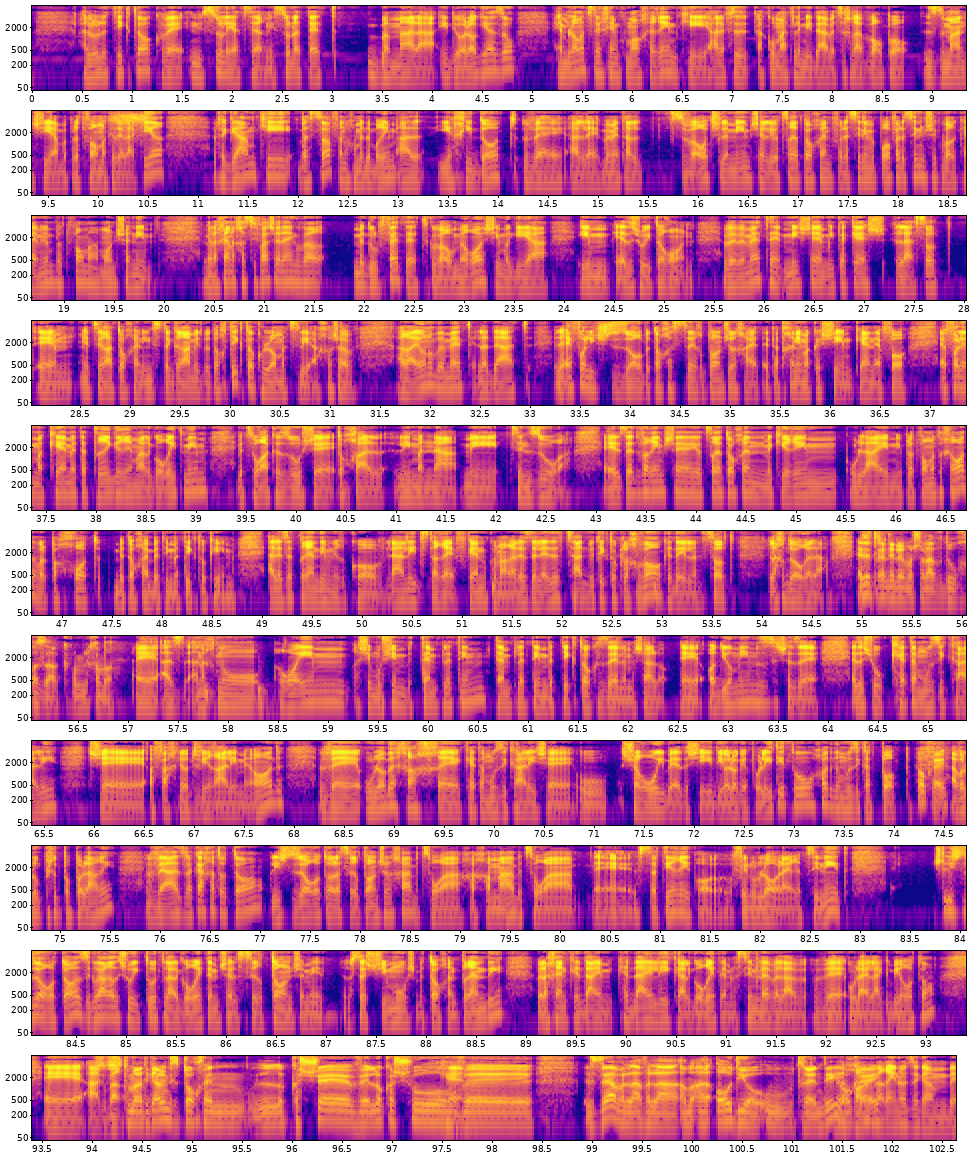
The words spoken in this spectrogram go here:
עלו לטיק טוק וניסו לייצר, ניסו לתת במה לאידיאולוגיה הזו, הם לא מצליחים כמו אחרים, כי א' זה עקומת למידה וצריך לעבור פה זמן שהייה בפלטפורמה כדי להכיר, וגם כי בסוף אנחנו מדברים על יחידות ועל באמת על צבאות שלמים של יוצרי תוכן פלסטינים ופרו-פלסטינים שכבר קיימים בפלטפורמה המון שנים. ולכן החשיפה שלהם כבר מדולפתת כבר מראש היא מגיעה עם איזשהו יתרון. ובאמת מי שמתעקש לעשות יצירת תוכן אינסטגרמית בתוך טיק טוק לא מצליח. עכשיו, הרעיון הוא באמת לדעת איפה לשזור בתוך הסרטון שלך את, את התכנים הקשים, כן? איפה, איפה למקם את הטריגרים האלגוריתמיים בצורה כזו שתוכל להימנע מצנזורה. אה, זה דברים שיוצרי תוכן מכירים אולי מפלטפורמות אחרות, אבל פחות בתוך ההיבטים הטיק-טוקיים. על איזה טרנדים לרכוב, לאן להצטרף, כן? כלומר, על איזה, לאיזה צד בטיק טוק לחבור כדי לנסות לחדור אליו. איזה טרנדים למשל עבדו חזק במלחמה? אה, אז אנחנו... אנחנו רואים שימושים בטמפלטים, טמפלטים בטיק טוק זה למשל אודיו אה, memes, שזה איזשהו קטע מוזיקלי שהפך להיות ויראלי מאוד, והוא לא בהכרח אה, קטע מוזיקלי שהוא שרוי באיזושהי אידיאולוגיה פוליטית, הוא יכול להיות גם מוזיקת פופ, אוקיי. אבל הוא פשוט פופולרי, ואז לקחת אותו, לשזור אותו לסרטון שלך בצורה חכמה, בצורה אה, סאטירית, או אפילו לא, אולי רצינית, לשזור אותו זה כבר איזשהו איתות לאלגוריתם של סרטון שעושה שימוש בתוכן טרנדי ולכן כדאי כדאי לי כאלגוריתם לשים לב אליו ואולי להגביר אותו. אה, זאת אומרת גם אם זה תוכן לא קשה ולא קשור. כן. ו... זה אבל אבל האודיו הוא טרנדי נכון אוקיי. וראינו את זה גם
